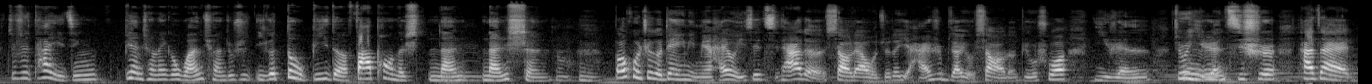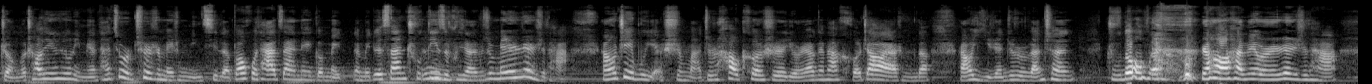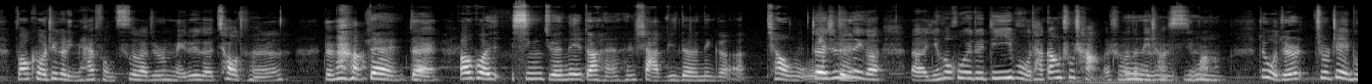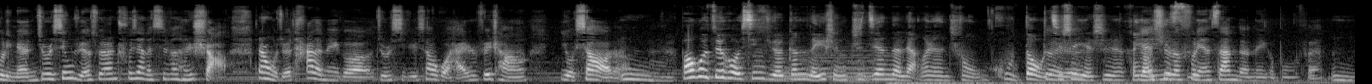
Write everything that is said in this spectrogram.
就是他已经。变成了一个完全就是一个逗逼的发胖的男男神，嗯嗯，包括这个电影里面还有一些其他的笑料，我觉得也还是比较有效的。比如说蚁人，就是蚁人，其实他在整个超级英雄里面，他就是确实没什么名气的。包括他在那个美美队三出第一次出现的时候，就没人认识他。然后这部也是嘛，就是浩克是有人要跟他合照呀什么的，然后蚁人就是完全主动的，然后还没有人认识他。包括这个里面还讽刺了，就是美队的翘臀。对吧？对 对，包括星爵那段很很傻逼的那个跳舞，对，就是那个呃，银河护卫队第一部他刚出场的时候的那场戏嘛。对，我觉得就是这一部里面，就是星爵虽然出现的戏份很少，但是我觉得他的那个就是喜剧效果还是非常有效的。嗯，包括最后星爵跟雷神之间的两个人这种互斗，其实也是很延续了复联三的那个部分。嗯。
